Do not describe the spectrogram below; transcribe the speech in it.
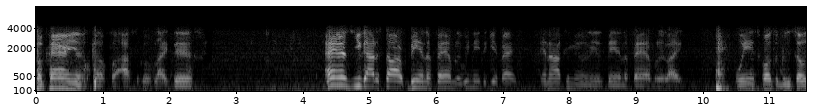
preparing yourself for obstacles like this. And you got to start being a family. We need to get back in our community as being a family. Like we ain't supposed to be so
